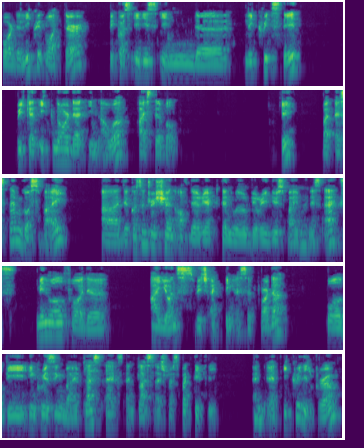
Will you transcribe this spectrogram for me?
For the liquid water, because it is in the liquid state, we can ignore that in our ice table. Okay, but as time goes by, uh, the concentration of the reactant will be reduced by minus x. Meanwhile, for the ions which acting as a product will be increasing by plus x and plus x respectively. And at equilibrium,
